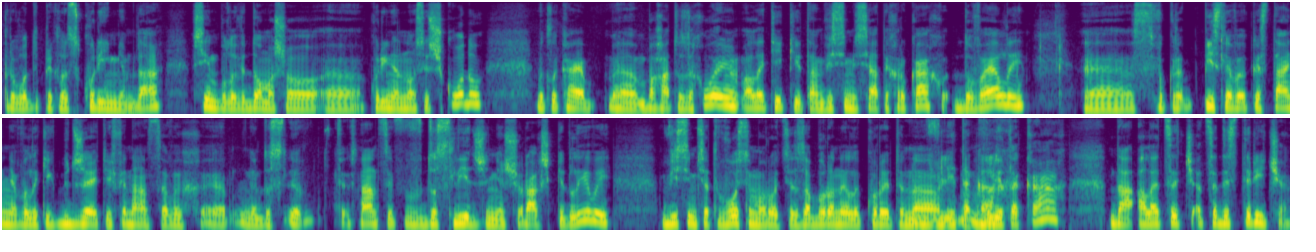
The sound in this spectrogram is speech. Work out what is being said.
приводить приклад з курінням. Да? Всім було відомо, що е, куріння носить шкоду, викликає багато захворювань, але тільки там в 80-х роках довели. Е, після використання великих бюджетів фінансових е, фінансів в дослідження, що рак шкідливий, в 88-му році заборонили курити на в літаках. В літаках. Да, Але це це десятиріччя.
